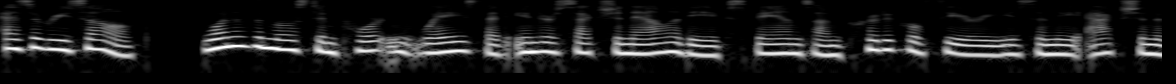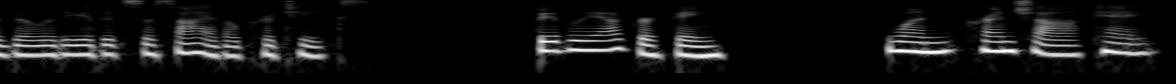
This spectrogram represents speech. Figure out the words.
As a result, one of the most important ways that intersectionality expands on critical theory is in the actionability of its societal critiques. Bibliography 1. Crenshaw, K.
